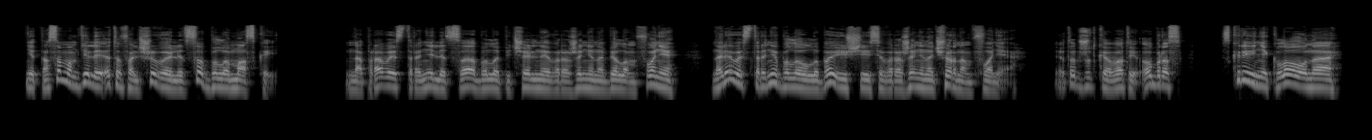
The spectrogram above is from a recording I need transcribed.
Нет, на самом деле это фальшивое лицо было маской. На правой стороне лица было печальное выражение на белом фоне, на левой стороне было улыбающееся выражение на черном фоне. Этот жутковатый образ Скорее не клоуна.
